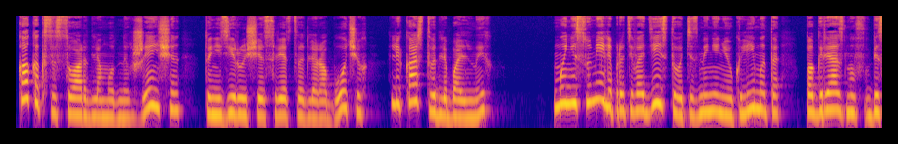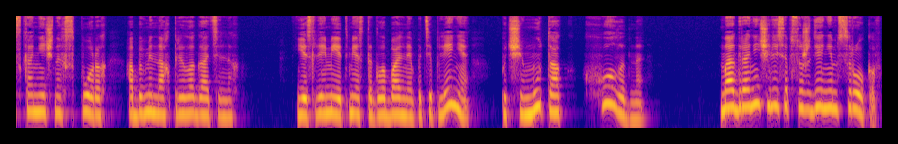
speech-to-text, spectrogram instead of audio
как аксессуар для модных женщин, тонизирующее средство для рабочих, лекарство для больных. Мы не сумели противодействовать изменению климата, погрязнув в бесконечных спорах об именах прилагательных. Если имеет место глобальное потепление, почему так холодно? мы ограничились обсуждением сроков.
